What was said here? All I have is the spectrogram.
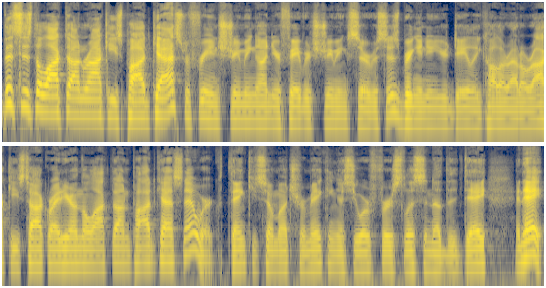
This is the Locked On Rockies podcast. We're free and streaming on your favorite streaming services, bringing you your daily Colorado Rockies talk right here on the Locked On Podcast Network. Thank you so much for making us your first listen of the day. And hey,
